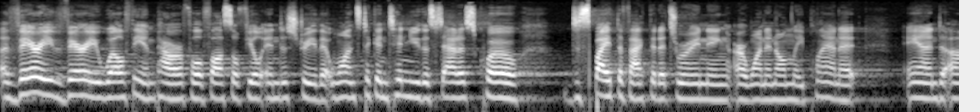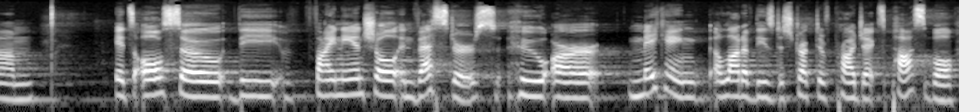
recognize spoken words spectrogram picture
a very very wealthy and powerful fossil fuel industry that wants to continue the status quo, despite the fact that it's ruining our one and only planet, and um, it's also the financial investors who are making a lot of these destructive projects possible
